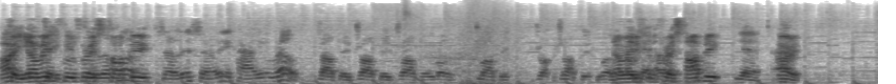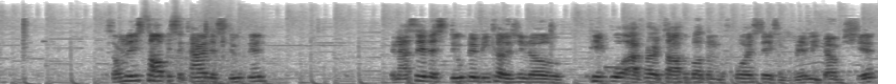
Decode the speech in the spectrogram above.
All right, y'all ready for the first topic? Show it, show it how you roll. Drop it, drop it, drop it, low. Drop it, drop, drop it, low. Y'all ready Okay, for the first right. topic? Yeah. All right. Some of these topics are kind of stupid, and I say they're stupid because you know people I've heard talk about them before say some really dumb shit.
